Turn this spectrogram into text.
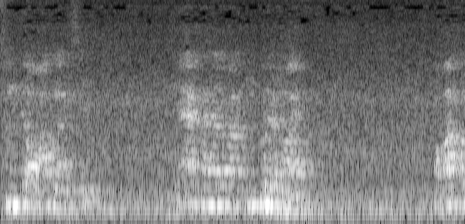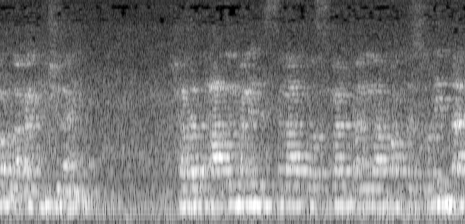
শুনতে অবাক লাগছে এক হাজার বার কি করে হয়? অবাক লাগার কিছু নাই। হযরত আদম আলাইহিস সালাতু ওয়াস সালাম আল্লাহ তার শরীর তার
